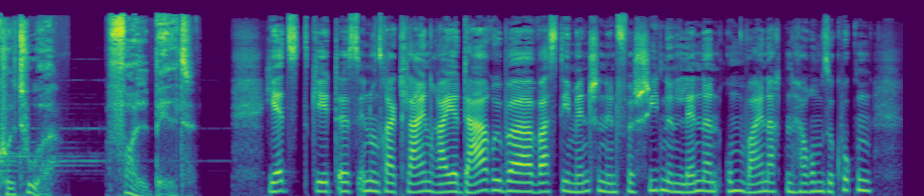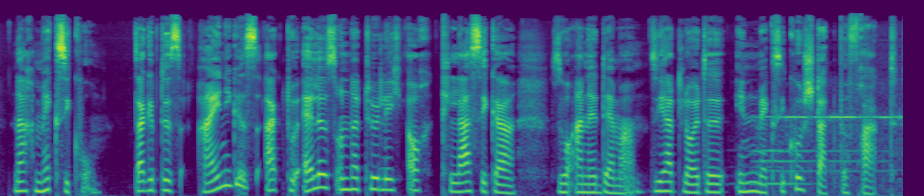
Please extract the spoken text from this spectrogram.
Kultur Vollbild Jetzt geht es in unserer kleinen Reihe darüber, was die Menschen in verschiedenen Ländern um Weihnachten herum so gucken, nach Mexiko. Da gibt es einiges Aktuelles und natürlich auch Klassiker, so Anne Dämmer. Sie hat Leute in Mexiko-Stadt befragt.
